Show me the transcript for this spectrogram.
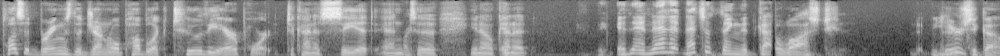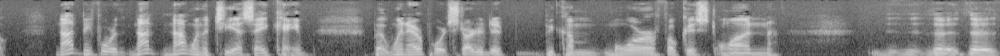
plus it brings the general public to the airport to kind of see it and right. to you know kind of. And, and that, that's a thing that got lost years ago, not before, not not when the TSA came, but when airports started to become more focused on the the the,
